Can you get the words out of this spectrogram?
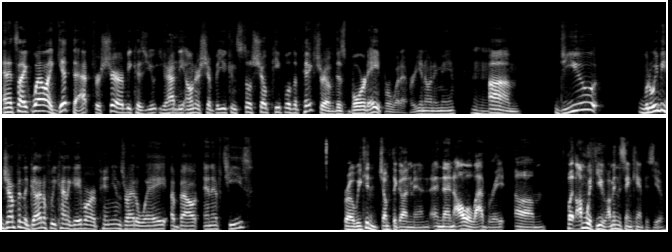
And it's like well i get that for sure because you you have the ownership but you can still show people the picture of this bored ape or whatever you know what i mean? Um do you would we be jumping the gun if we kind of gave our opinions right away about nfts bro we can jump the gun man and then i'll elaborate um but i'm with you. I'm in the same camp as you.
